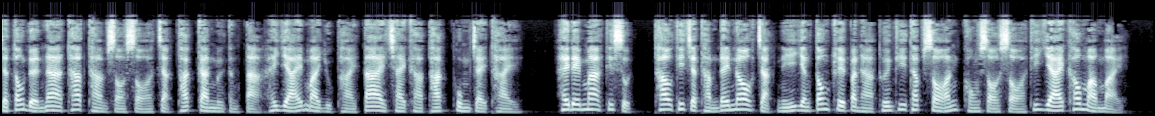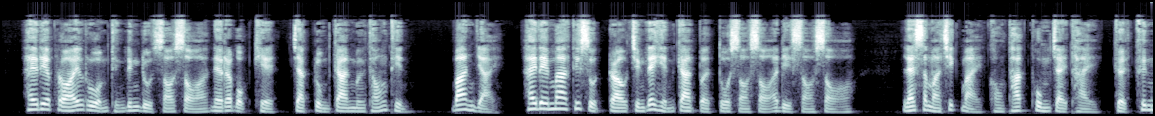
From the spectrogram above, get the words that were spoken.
จะต้องเดินหน้าทาบทามสสจากพรรคการเมืองต่างๆ ให้ย้ายมาอยู่ภายใต้ชายคาพักภูมิใจไทย ให้ได้มากที่สุด เท่าที่จะทำได้นอกจากนี้ยังต้องเคลียร์ปัญหาพื้นที่ทับซ้อนของสสที่ย้ายเข้ามาใหม่ ให้เรียบร้อยรวมถึงดึงดูดสสในระบบเขต จากกลุ่มการเมืองท้องถิ่น บ้านใหญ่ ให้ได้มากที่สุดเราจึงได้เห็นการเปิดตัวสสอดีตสสและสมาชิกใหม่ของพรรคภูมิใจไทยเกิดขึ้น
